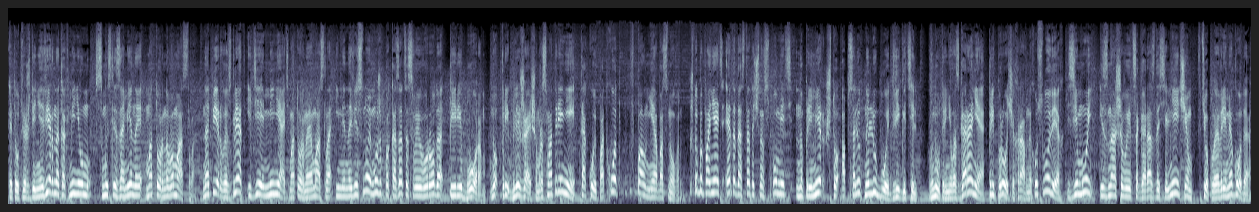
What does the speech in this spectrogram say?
Это утверждение верно как минимум в смысле замены моторного масла. На первый взгляд идея менять моторное масло именно весной может показаться своего рода перебором, но при ближайшем рассмотрении такой подход вполне обоснован. Чтобы понять это, достаточно вспомнить, например, что абсолютно любой двигатель внутреннего сгорания при прочих равных условиях зимой изнашивается гораздо сильнее, чем в теплое время года.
